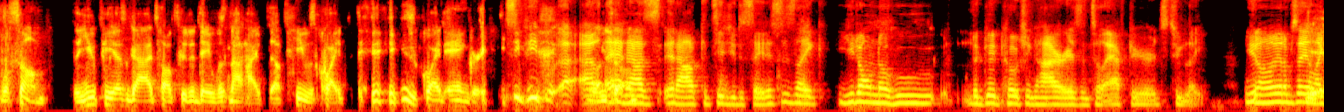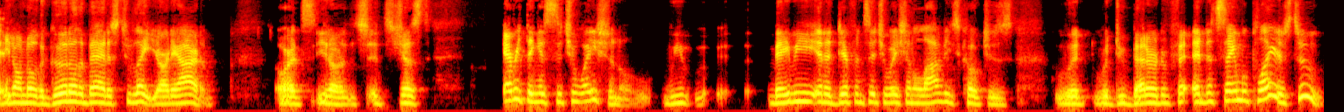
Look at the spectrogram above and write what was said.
Well, some. The UPS guy I talked to today was not hyped up. He was quite he's quite angry. See, people, uh, I, I, uh, and. I was, and I'll continue to say this is like you don't know who the good coaching hire is until after it's too late. You know what I'm saying? Like you don't know the good or the bad. It's too late. You already hired him, or it's you know it's it's just everything is situational. We maybe in a different situation, a lot of these coaches would would do better to fit, and the same with players too.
